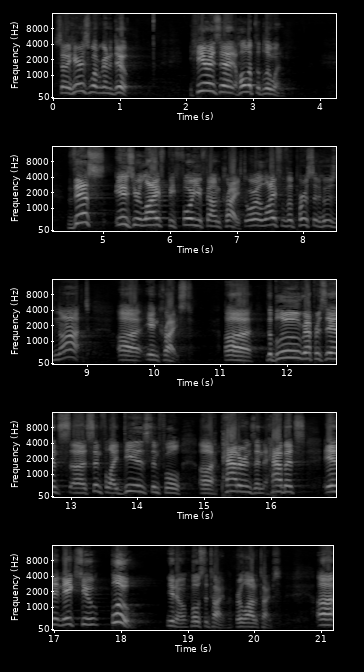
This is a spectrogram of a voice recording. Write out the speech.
so here's what we're going to do. Here is a hold up the blue one. This is your life before you found Christ, or a life of a person who's not uh, in Christ. Uh, the blue represents uh, sinful ideas, sinful uh, patterns and habits, and it makes you blue, you know, most of the time, or a lot of times. Uh,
